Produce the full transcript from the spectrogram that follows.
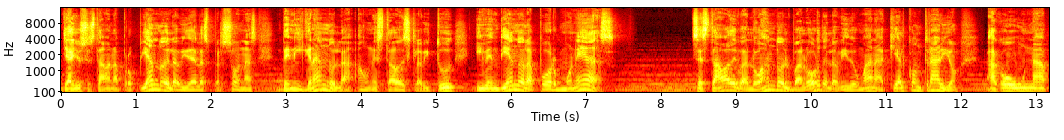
Ya ellos estaban apropiando de la vida de las personas, denigrándola a un estado de esclavitud y vendiéndola por monedas se estaba devaluando el valor de la vida humana. Aquí al contrario, hago una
